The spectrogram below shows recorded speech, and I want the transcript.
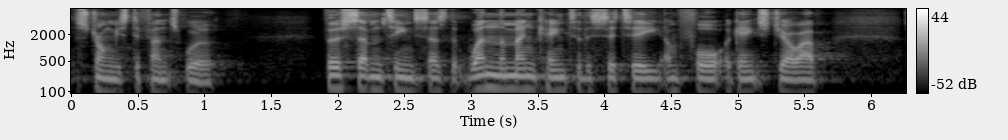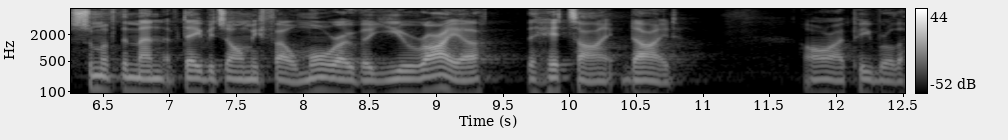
the strongest defense were. Verse 17 says that when the men came to the city and fought against Joab, some of the men of David's army fell. Moreover, Uriah the Hittite died. R.I.P., brother.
